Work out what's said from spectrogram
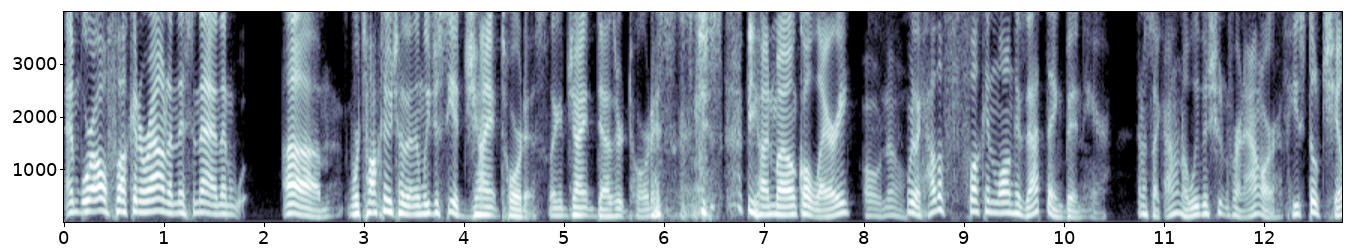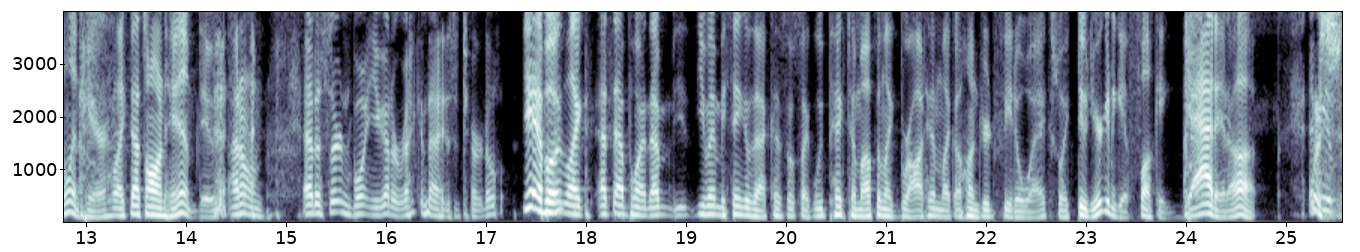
and we're all fucking around and this and that, and then um, we're talking to each other, and then we just see a giant tortoise, like a giant desert tortoise, just behind my uncle Larry. Oh no. We're like, how the fucking long has that thing been here? And it's like, I don't know. We've been shooting for an hour. If he's still chilling here, like that's on him, dude. I don't. At a certain point, you got to recognize turtle. Yeah, but like at that point, that you made me think of that because it's like we picked him up and like brought him like a hundred feet away. We're like, dude, you're gonna get fucking gatted up. I'm And gonna, he, s-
